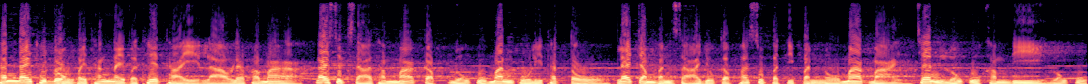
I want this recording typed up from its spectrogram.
ท่านได้ทุดงไปทั้งในประเทศไทย ลาวและพม่า ได้ศึกษาธรรมะกับหลวงปู่มั่นภูริทัตโต และจำพรรษาอยู่กับพระสุปฏิปันโนมากมาย เช่นหลวงปู่คำดี หลวงปู่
